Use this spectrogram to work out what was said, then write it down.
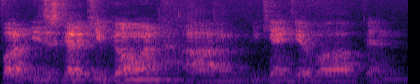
but you just got to keep going. Um, you can't give up. And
